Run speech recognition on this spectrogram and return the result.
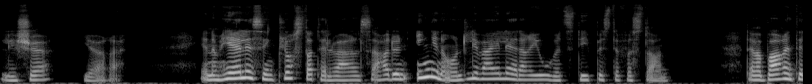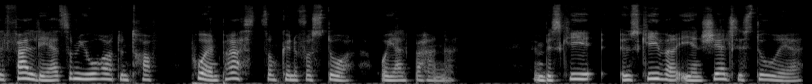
Lisieux, gjøre. Gjennom hele sin klostertilværelse hadde hun ingen åndelig veileder i ordets dypeste forstand. Det var bare en tilfeldighet som gjorde at hun traff på en prest som kunne forstå og hjelpe henne. Hun, hun skriver i en sjels historie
